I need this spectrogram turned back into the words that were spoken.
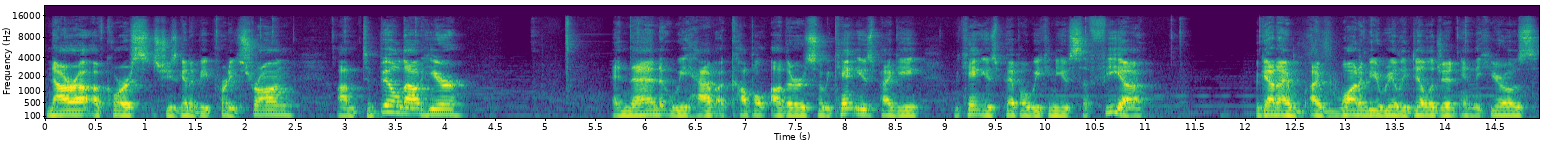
nara of course she's going to be pretty strong um, to build out here and then we have a couple others so we can't use peggy we can't use Pippa, we can use Sophia. Again, I, I want to be really diligent in the heroes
